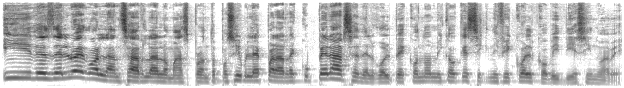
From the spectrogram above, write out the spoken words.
Y desde luego lanzarla lo más pronto posible para recuperarse del golpe económico que significó el COVID-19.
